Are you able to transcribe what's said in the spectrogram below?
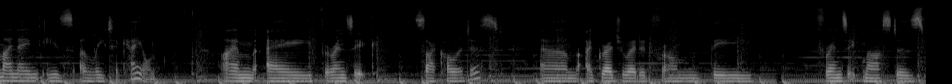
My name is Anita Caon. I'm a forensic psychologist. Um, I graduated from the Forensic Masters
